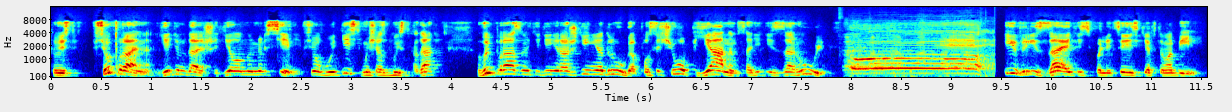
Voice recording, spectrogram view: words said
То есть все правильно, едем дальше. Дело номер семь. Все будет 10, мы сейчас быстро, да? Вы празднуете день рождения друга, после чего пьяным садитесь за руль и врезаетесь в полицейский автомобиль.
